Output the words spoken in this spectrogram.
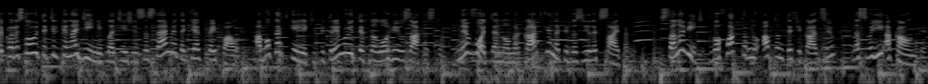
Використовуйте тільки надійні платіжні системи, такі як PayPal, або картки, які підтримують технологію захисту. Не вводьте номер картки на підозрілих сайтах. Встановіть двофакторну автентифікацію на свої акаунти.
